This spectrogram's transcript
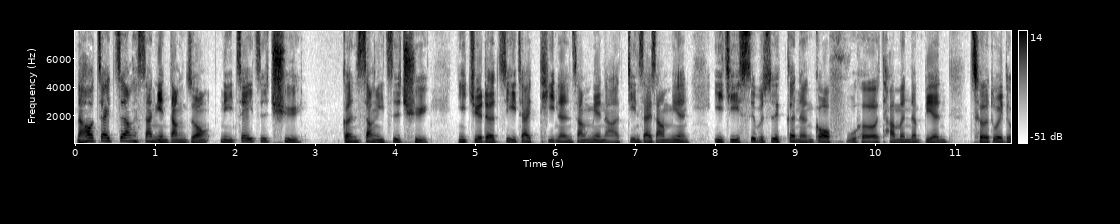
然后在这样三年当中，你这一次去跟上一次去。你觉得自己在体能上面啊，竞赛上面，以及是不是更能够符合他们那边车队的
